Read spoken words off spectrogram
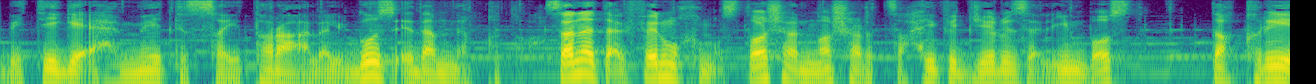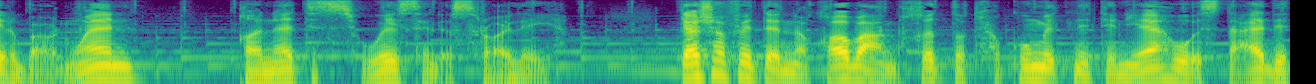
بتيجي أهمية السيطرة على الجزء ده من القطاع. سنة 2015 نشرت صحيفة جيروزاليم بوست تقرير بعنوان قناة السويس الإسرائيلية. كشفت النقابة عن خطة حكومة نتنياهو استعادة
